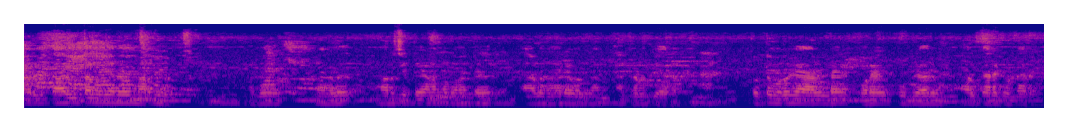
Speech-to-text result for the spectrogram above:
അവർക്ക് കാൽ കുത്താൻ വയ്യാതെ അവർ മറിഞ്ഞു വീണു അപ്പോൾ ഞങ്ങൾ മറിച്ചിട്ടാണെന്ന് പറഞ്ഞിട്ട് ആൾ നേരെ വന്ന് ആക്രമിക്കുകയായിരുന്നു. തൊട്ട് പുറകെ ആളുടെ കുറേ കൂട്ടുകാരും ആൾക്കാരൊക്കെ ഉണ്ടായിരുന്നു.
